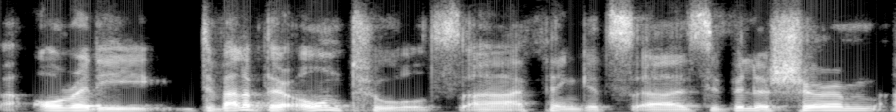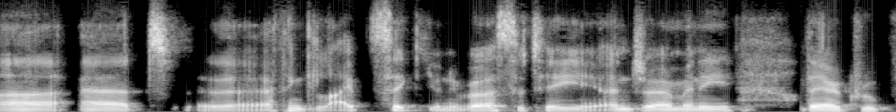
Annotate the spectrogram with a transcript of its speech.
already developed their own tools. Uh, I think it's uh, Sibylle Schirm uh, at uh, I think Leipzig University in Germany. Their group,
